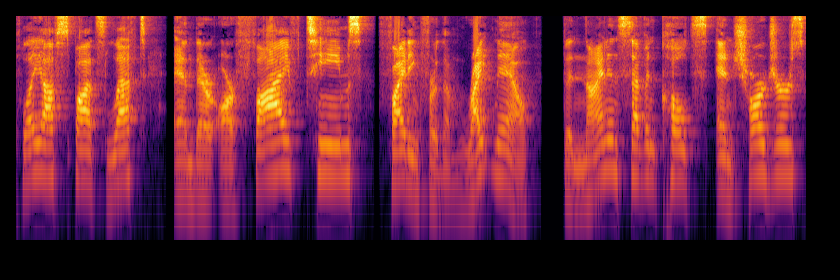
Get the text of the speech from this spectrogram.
playoff spots left, and there are five teams fighting for them right now. The 9 and 7 Colts and Chargers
